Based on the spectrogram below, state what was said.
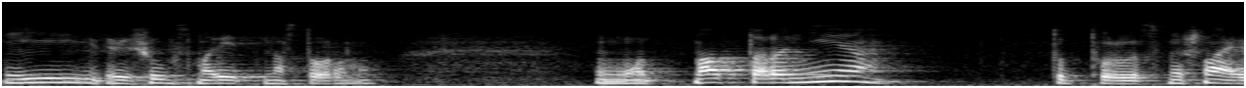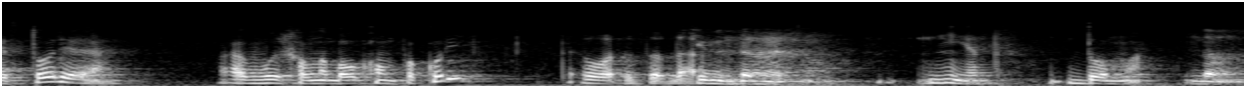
и решил смотреть на сторону. Вот. На стороне, тут тоже смешная история, вышел на балкон покурить, вот это да. Team International. Нет, дома. Да.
